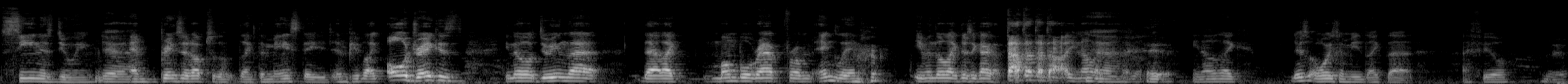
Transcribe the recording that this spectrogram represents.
scene is doing yeah. and brings it up to the like the main stage and people are like oh Drake is, you know, doing that that like mumble rap from England, even though like there's a guy like, da da da da you know like, Yeah. like, yeah, you know like there's always gonna be like that. I feel yeah.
